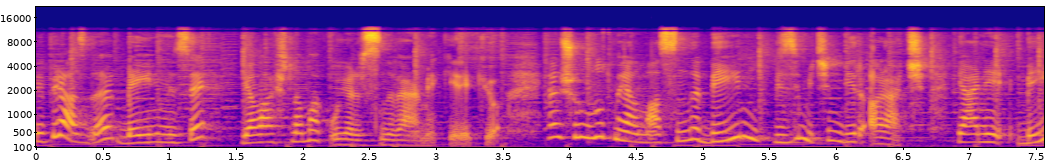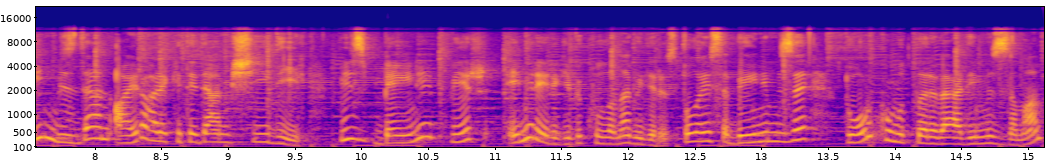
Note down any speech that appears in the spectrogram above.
ve biraz da beynimize yavaşlamak uyarısını vermek gerekiyor. Yani şunu unutmayalım aslında beyin bizim için bir araç. Yani beyin bizden ayrı hareket eden bir şey değil. Biz beyni bir emir eri gibi kullanabiliriz. Dolayısıyla beynimize doğru komutları verdiğimiz zaman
